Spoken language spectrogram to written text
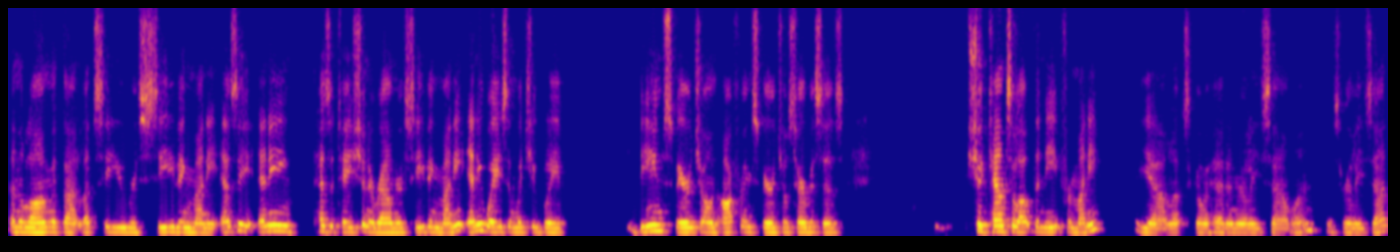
And along with that, let's see you receiving money. As any hesitation around receiving money, any ways in which you believe being spiritual and offering spiritual services should cancel out the need for money. Yeah, let's go ahead and release that one. Just release that.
